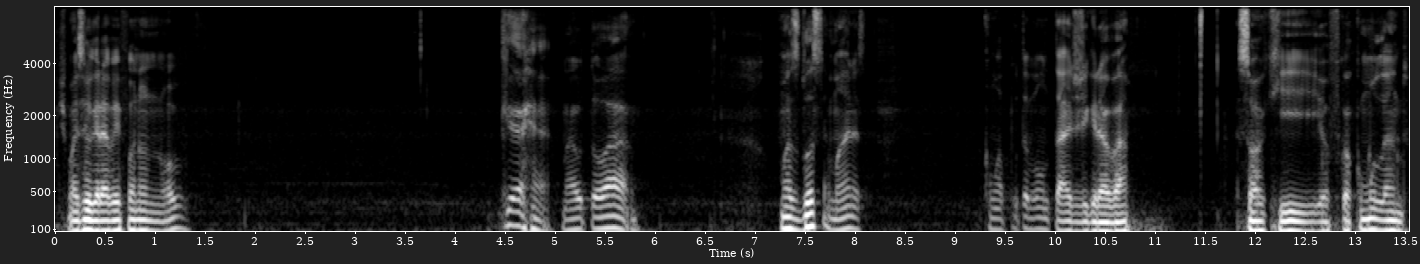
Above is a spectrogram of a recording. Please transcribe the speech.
A que eu gravei foi no ano novo. Mas eu tô há umas duas semanas com uma puta vontade de gravar. Só que eu fico acumulando.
